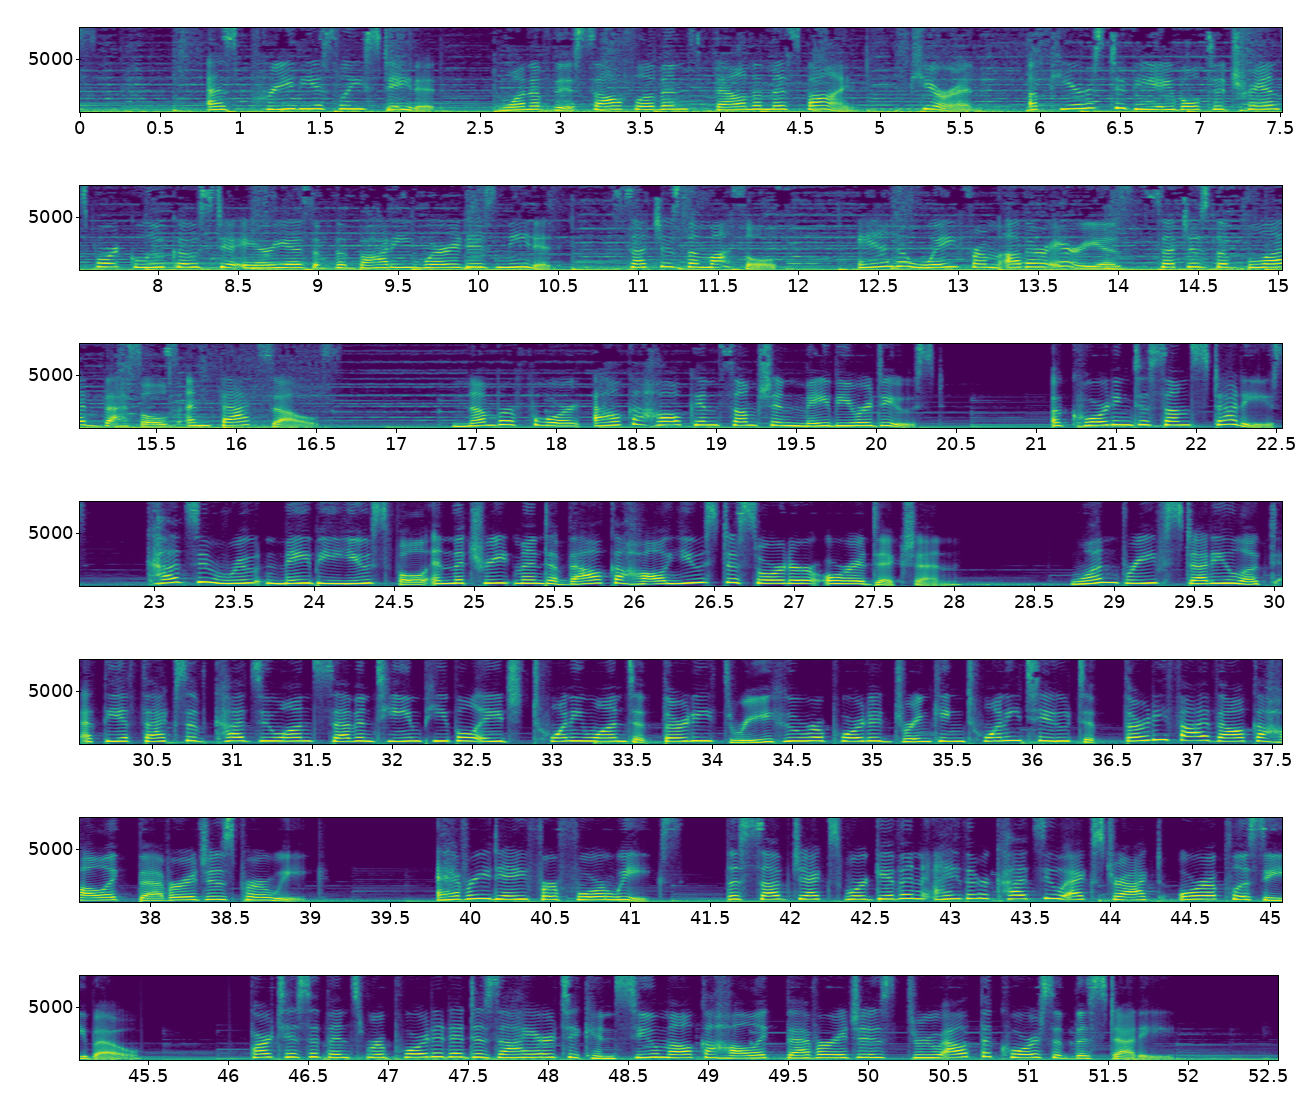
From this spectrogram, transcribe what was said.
As previously stated, one of the isoflavones found in this vine, puerarin, appears to be able to transport glucose to areas of the body where it is needed, such as the muscles, and away from other areas such as the blood vessels and fat cells. Number 4. Alcohol consumption may be reduced. According to some studies, kudzu root may be useful in the treatment of alcohol use disorder or addiction. One brief study looked at the effects of kudzu on 17 people aged 21 to 33 who reported drinking 22 to 35 alcoholic beverages per week. Every day for four weeks, the subjects were given either kudzu extract or a placebo participants reported a desire to consume alcoholic beverages throughout the course of the study.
